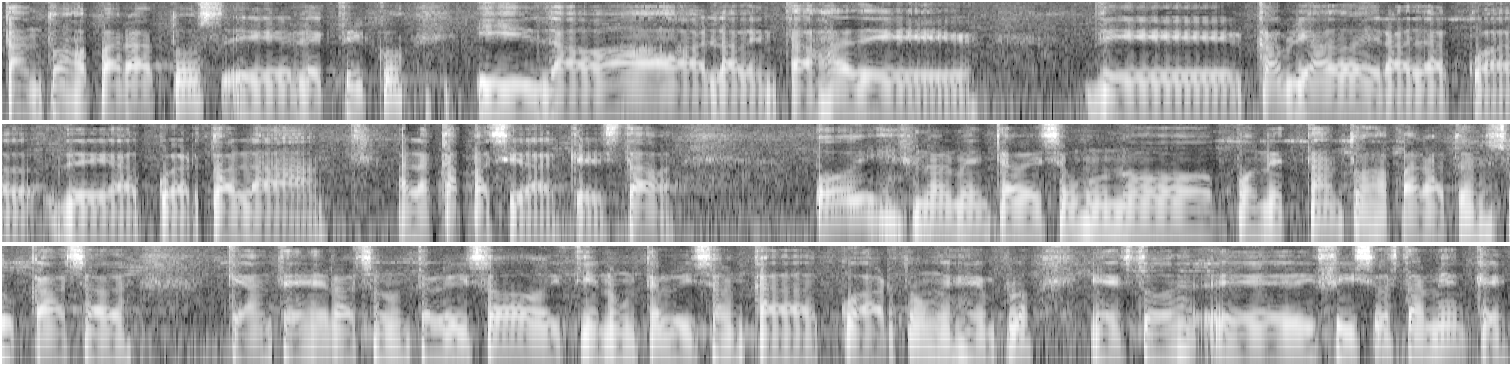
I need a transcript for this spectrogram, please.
tantos aparatos eh, eléctricos y daba la ventaja de del cableado era de, de acuerdo a la, a la capacidad que estaba. Hoy finalmente a veces uno pone tantos aparatos en su casa que antes era solo un televisor, hoy tiene un televisor en cada cuarto, un ejemplo. Estos eh, edificios también que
